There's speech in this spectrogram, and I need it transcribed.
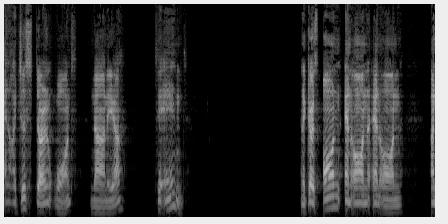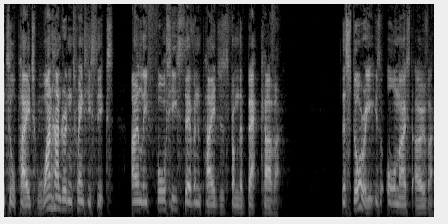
And I just don't want Narnia to end. And it goes on and on and on until page 126, only 47 pages from the back cover. The story is almost over.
